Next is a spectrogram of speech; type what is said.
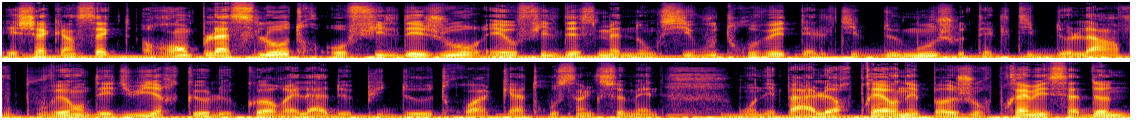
et chaque insecte remplace l'autre au fil des jours et au fil des semaines. Donc si vous trouvez tel type de mouche ou tel type de larve, vous pouvez en déduire que le corps est là depuis 2, 3, 4 ou 5 semaines. On n'est pas à l'heure près, on n'est pas au jour près, mais ça donne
